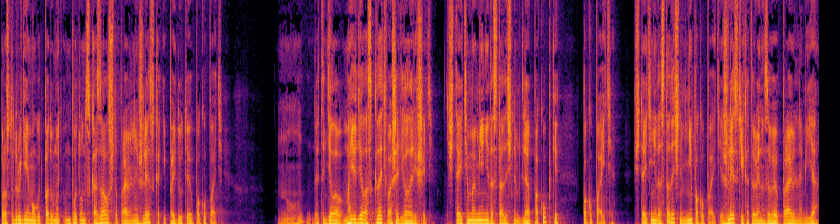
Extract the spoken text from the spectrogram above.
Просто другие могут подумать, он сказал, что правильная железка, и пойдут ее покупать. Ну, это дело, мое дело сказать, ваше дело решить. Считаете мое мнение недостаточным для покупки, покупайте. Считаете недостаточным, не покупайте. Железки, которые я называю правильными, я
